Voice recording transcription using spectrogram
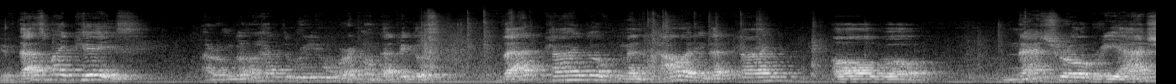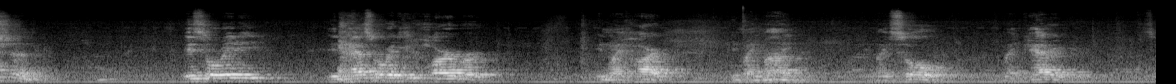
if that's my case, I'm going to have to really work on that because that kind of mentality, that kind of uh, natural reaction is already, it has already harbored in my heart, in my mind, in my soul, my character. So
